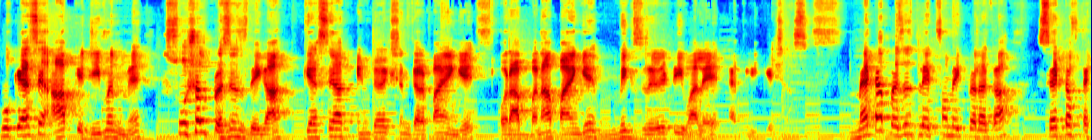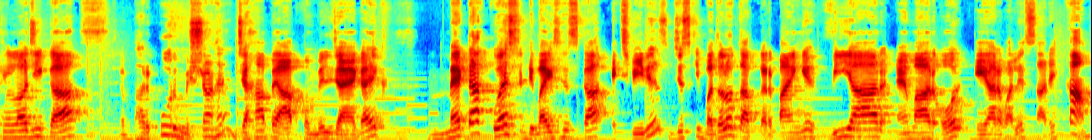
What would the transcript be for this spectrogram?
वो कैसे आपके जीवन में सोशल प्रेजेंस देगा, कैसे आप इंटरेक्शन कर पाएँगे और आप बना पाएँगे मिक्स रियलिटी वाले एप्लीकेशन मेटा प्रेजेंस प्लेटफॉर्म एक तरह का सेट ऑफ़ टेक्नोलॉजी का भरपूर मिश्रण है, जहाँ पे आपको मिल जाएगा एक मेटा क्वेस्ट डिवाइसेस का एक्सपीरियंस जिसकी बदौलत आप कर पाएँगे वी आर एम आर और ए आर वाले सारे काम.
